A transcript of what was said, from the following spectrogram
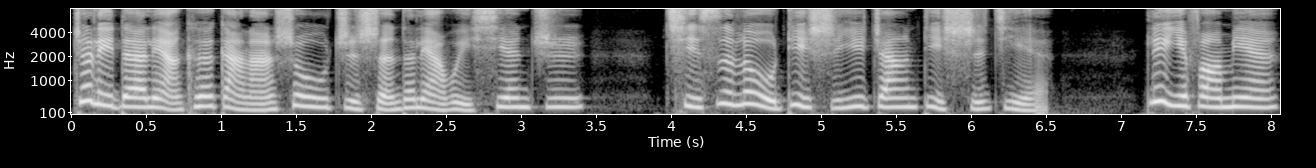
这里的两棵橄榄树指神的两位先知，启示录第十一章第十节。另一方面，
